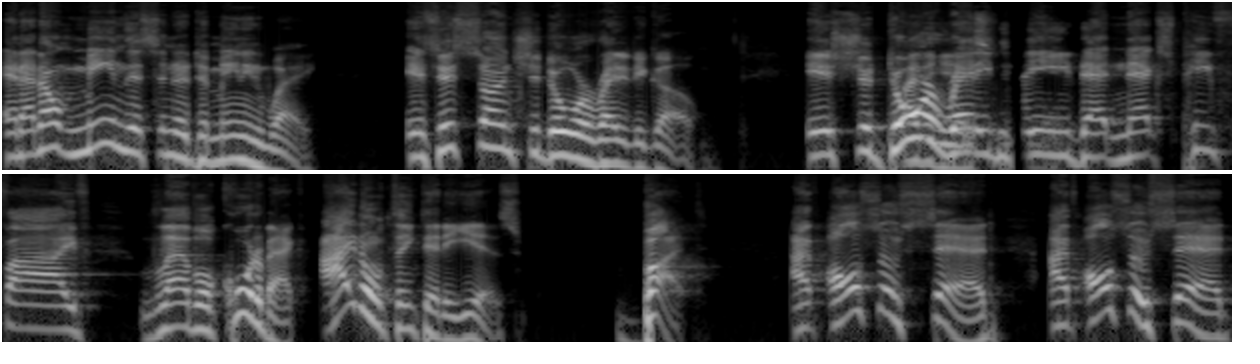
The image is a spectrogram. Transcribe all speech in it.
and I don't mean this in a demeaning way. Is his son Shedeur ready to go? Is Shedeur ready is. to be that next P5 level quarterback? I don't think that he is. But I've also said, I've also said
